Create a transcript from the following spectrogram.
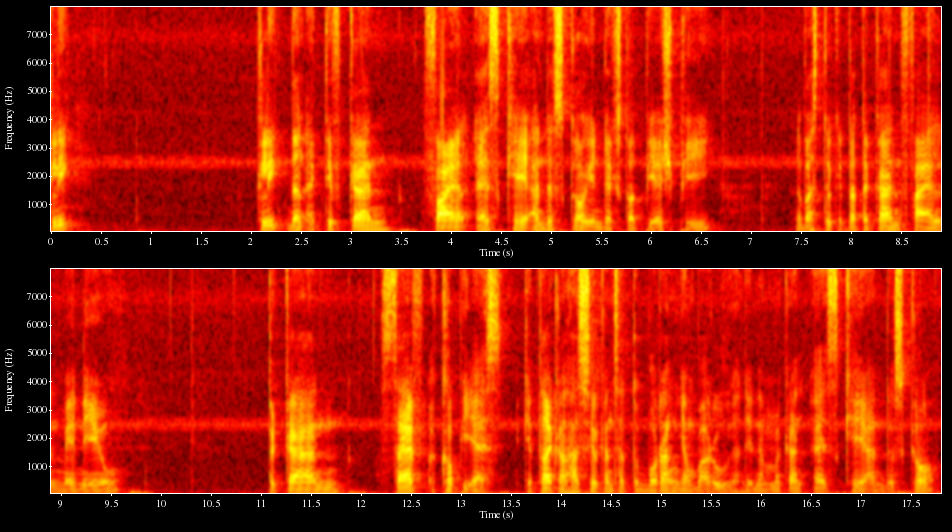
klik klik dan aktifkan file sk underscore index.php lepas tu kita tekan file menu. Tekan save a copy as. Kita akan hasilkan satu borang yang baru yang dinamakan sk underscore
